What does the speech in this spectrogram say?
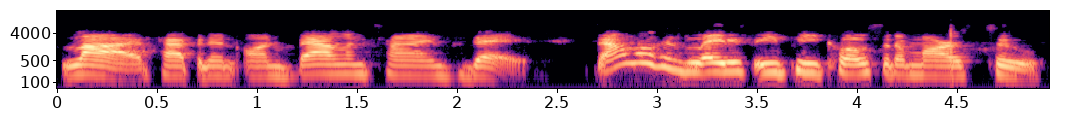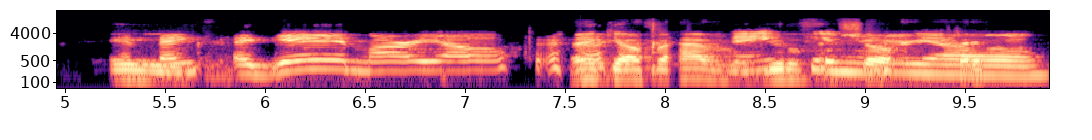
live, happening on Valentine's Day. Download his latest EP, Closer to Mars, too. And thanks again, Mario. Thank y'all for having me. Beautiful you, show. Mario.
